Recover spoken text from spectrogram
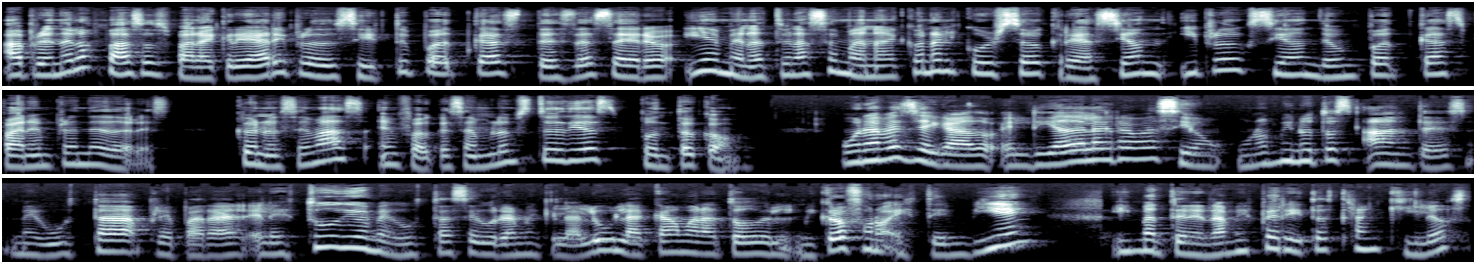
Aprende los pasos para crear y producir tu podcast desde cero y en menos de una semana con el curso Creación y Producción de un Podcast para Emprendedores. Conoce más en focusandbloomstudios.com. Una vez llegado el día de la grabación, unos minutos antes, me gusta preparar el estudio, me gusta asegurarme que la luz, la cámara, todo el micrófono estén bien y mantener a mis perritos tranquilos,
